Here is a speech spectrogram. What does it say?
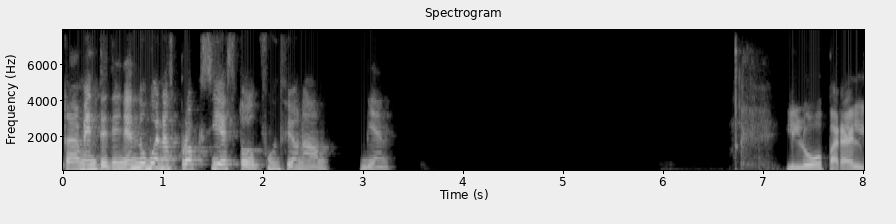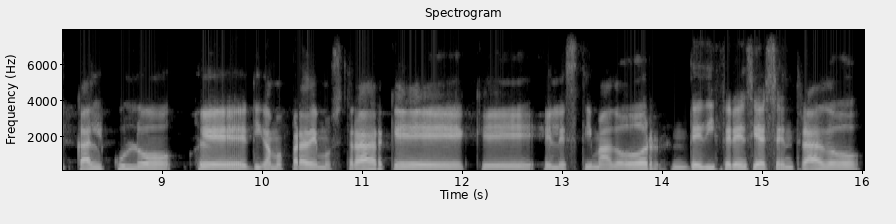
Claramente, teniendo buenas proxy, esto funciona bien. Y luego para el cálculo eh, digamos, para demostrar que, el estimador de diferencia es centrado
